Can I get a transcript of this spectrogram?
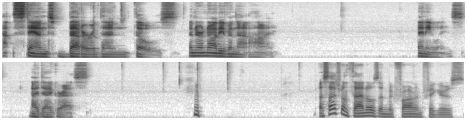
uh, stand better than those, and they're not even that high. Anyways, I digress. Aside from Thanos and McFarlane figures,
